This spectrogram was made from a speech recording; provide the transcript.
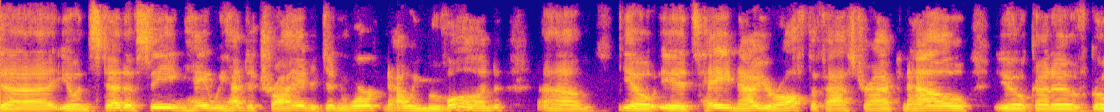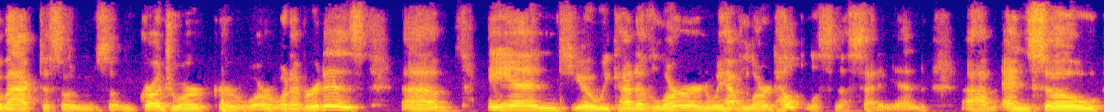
uh, you know, instead of seeing, hey, we had to try it, it didn't work, now we move on, um, you know, it's, hey, now you're off the fast track now, you know, kind of go back to some some grudge work or, or whatever it is. Um, and, you know, we kind of learn, we have learned helplessness setting in. Um, and so,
